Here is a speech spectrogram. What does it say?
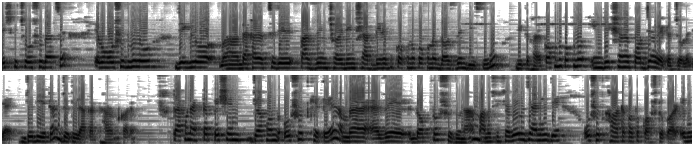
বেশ কিছু ওষুধ আছে এবং ওষুধগুলো যেগুলো দেখা যাচ্ছে যে পাঁচ দিন, ছয় দিন, সাত দিন এবং কখনো কখনো দশ দিন, বিশ দিনও দিতে হয়। কখনো কখনো ইঞ্জেকশনের পর্যায়ে এটা চলে যায়, যদি এটা জটিল আকার ধারণ করে। তো এখন একটা পেশেন্ট যখন ওষুধ খেতে, আমরা অ্যাজ এ ডক্টর শুধু না, মানুষ হিসাবেও জানি যে ওষুধ খাওয়াটা কত কষ্টকর এবং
